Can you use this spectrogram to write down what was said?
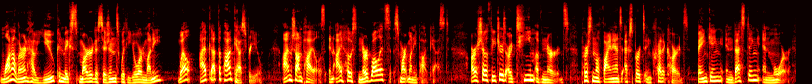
Want to learn how you can make smarter decisions with your money? Well, I've got the podcast for you. I'm Sean Pyles, and I host NerdWallet's Smart Money Podcast. Our show features our team of nerds, personal finance experts in credit cards, banking, investing, and more –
